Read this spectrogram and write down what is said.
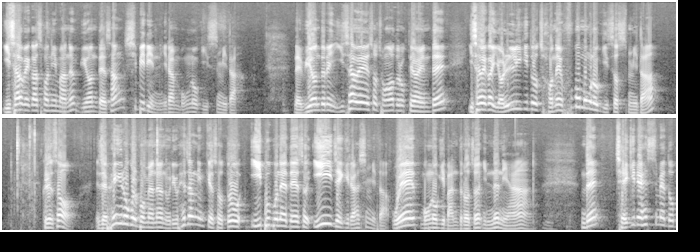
이사회가 선임하는 위원 대상 11인이란 목록이 있습니다. 네, 위원들은 이사회에서 정하도록 되어 있는데 이사회가 열리기도 전에 후보 목록이 있었습니다. 그래서 이제 회의록을 보면은 우리 회장님께서도 이 부분에 대해서 이의 제기를 하십니다. 왜 목록이 만들어져 있느냐. 근데 제기를 했음에도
